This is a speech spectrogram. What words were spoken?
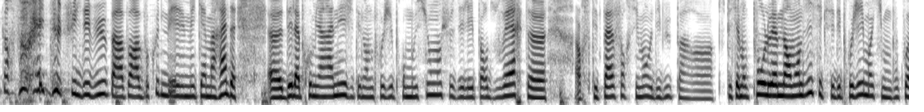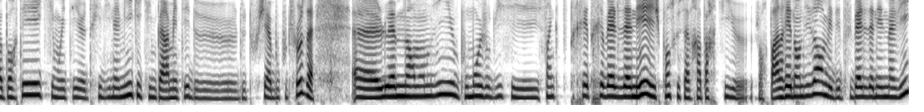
très depuis le début par rapport à beaucoup de mes, camarades. Euh, dès la première année, j'étais dans le projet promotion, je faisais les portes ouvertes. Euh, alors c'était pas forcément au début par euh, spécialement pour le Normandie, c'est que c'est des projets moi qui m'ont beaucoup apporté, qui ont été euh, très dynamiques et qui me permettaient de, de toucher à beaucoup de choses. Euh, le Normandie, pour moi aujourd'hui, c'est cinq très très belles années et je pense que ça fera partie. J'en reparlerai dans dix ans, mais des plus belles années de ma vie.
